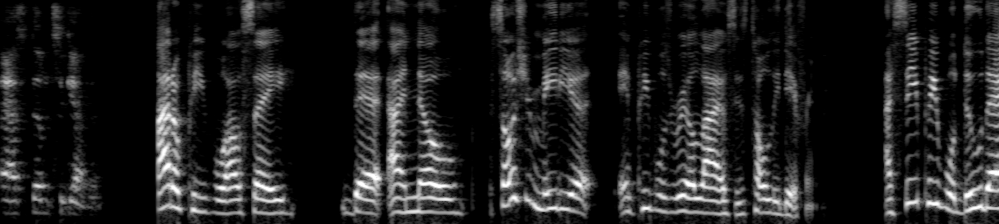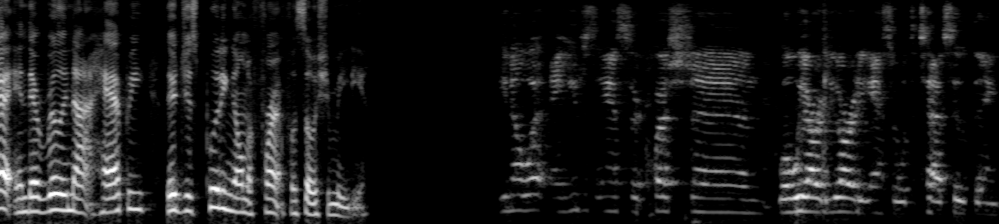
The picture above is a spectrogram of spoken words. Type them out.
as them together? A lot of people, I'll say that I know social media in people's real lives is totally different. I see people do that and they're really not happy. They're just putting on the front for social media. You know what? And you just answered question. Well, we already you already answered with the tattoo thing.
